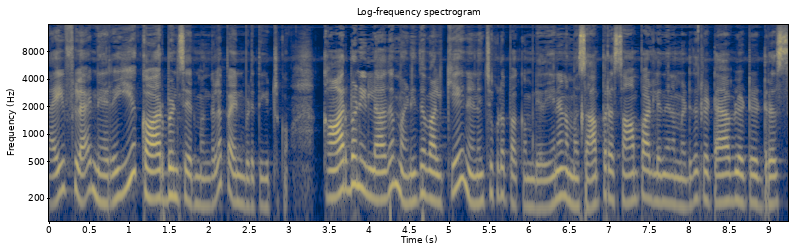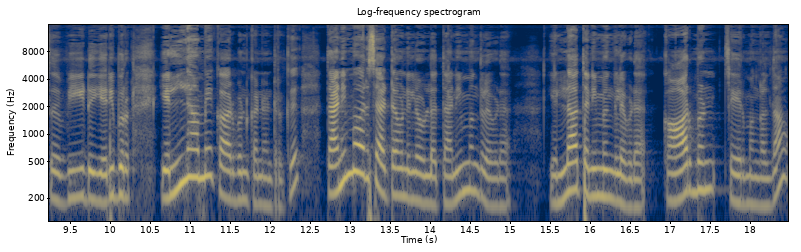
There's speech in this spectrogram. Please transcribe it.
லைஃப்பில் நிறைய கார்பன் சேர்மங்களை பயன்படுத்திக்கிட்டு இருக்கோம். கார்பன் இல்லாத மனித வாழ்க்கையை நினச்சி கூட பார்க்க முடியாது. ஏன்னா நம்ம சாப்பிட்ற சாப்பாடுலேருந்து நம்ம எடுத்துக்கிற டேப்லெட்டு ட்ரெஸ்ஸு வீடு எரிபொருள் எல்லாமே கார்பன் கண்டென்ட் இருக்குது தனிம வரிசை அட்டவணையில் உள்ள தனிமங்களை விட எல்லா தனிமங்களை விட கார்பன் சேர்மங்கள் தான்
